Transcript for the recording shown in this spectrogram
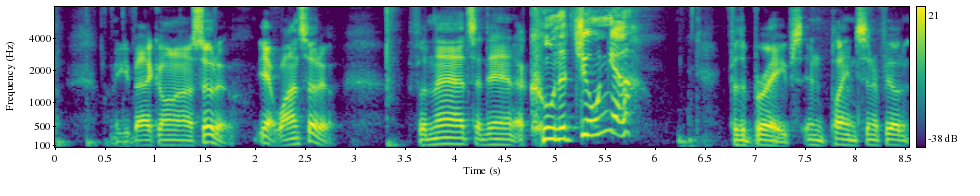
Let me get back on uh, Soto. Yeah, Juan Soto for the Nats, and then Acuna Jr. for the Braves and playing center field.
